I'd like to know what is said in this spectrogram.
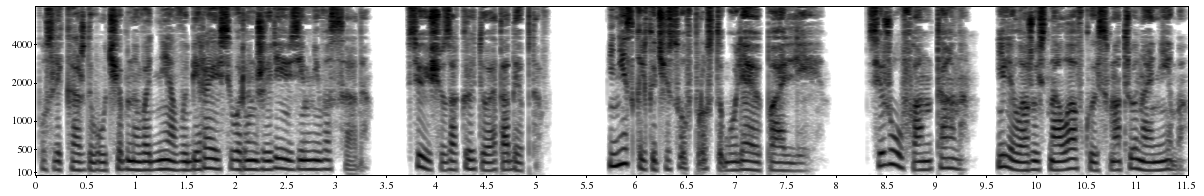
После каждого учебного дня выбираюсь в оранжерею зимнего сада, все еще закрытую от адептов, и несколько часов просто гуляю по аллее. Сижу у фонтана или ложусь на лавку и смотрю на небо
